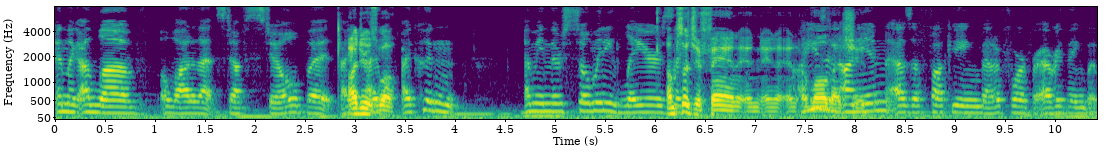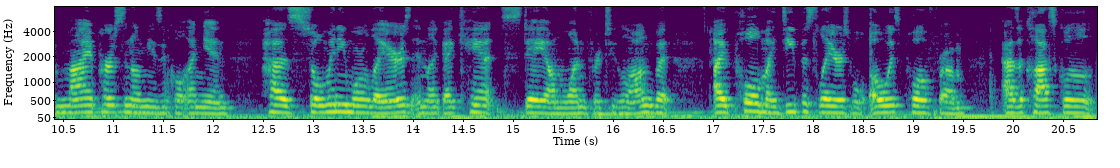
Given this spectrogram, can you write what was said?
and like I love a lot of that stuff still, but I do as well. I couldn't. I mean, there's so many layers. i'm like, such a fan and, and, and I of use all an that shit onion as a fucking metaphor for everything, but my personal musical onion has so many more layers, and like I can't stay on one for too long. But I pull my deepest layers will always pull from as a classical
